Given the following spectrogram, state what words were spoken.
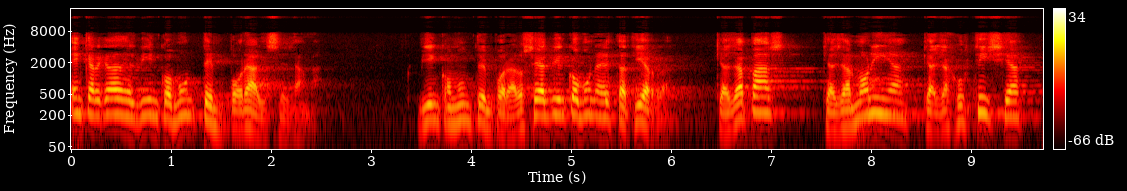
encargadas del bien común temporal se llama. Bien común temporal, o sea, el bien común en esta tierra, que haya paz, que haya armonía, que haya justicia,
